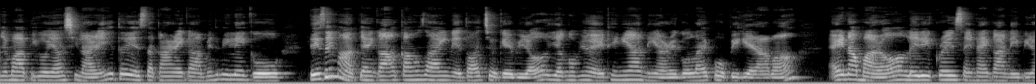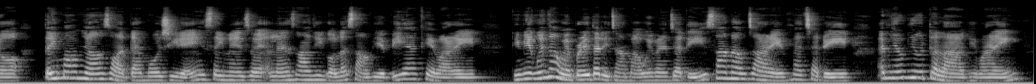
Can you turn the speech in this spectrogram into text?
မြန်မာပြည်ကိုရောက်ရှိလာတဲ့သူ့ရဲ့ဇာတ်ကားတွေကမင်းသမီးလေးကိုလေးစိတ်မှာပြန်ကားအကောင်းစားရင်းနဲ့သွားကြုတ်ခဲ့ပြီးတော့ရန်ကုန်မြို့ရဲ့ထင်ရနေရာတွေကိုလိုက်ပို့ပေးခဲ့တာပါ။အဲဒီနောက်မှာတော့ Lady Grace စိန်တိုင်းကနေပြီးတော့တိမ်မောင်းများစွာတန်ဖိုးရှိတဲ့စိန်လဲဆွဲအလန်းစားကြီးကိုလက်ဆောင်ပြပေးရခဲ့ပါတယ်။ဒီမြင်ကွင်းကြောင့်ပဲပရိသတ်တွေကြားမှာဝေဖန်ချက်တွေစားနောက်ကြတဲ့မှတ်ချက်တွေအမျိုးမျိုးတက်လာခဲ့ပါတယ်။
